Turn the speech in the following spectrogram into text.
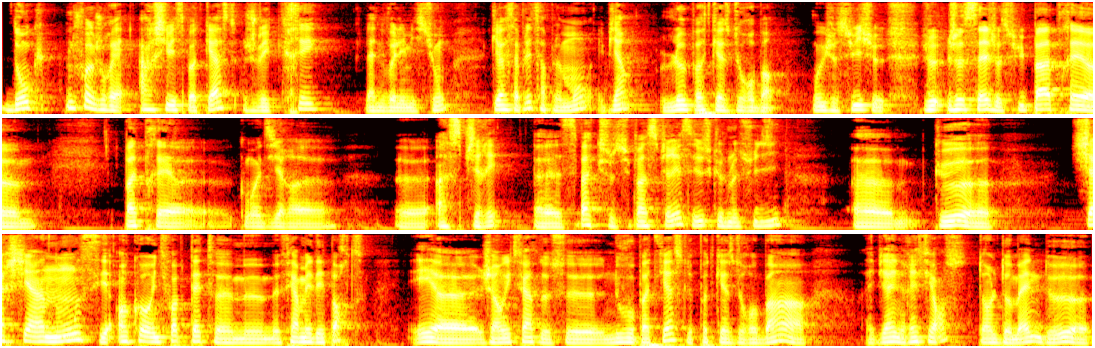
Donc une fois que j'aurai archivé ce podcast, je vais créer la nouvelle émission qui va s'appeler simplement eh bien, le podcast de Robin. Oui, je suis, je, je, je sais, je suis pas très, pas très, comment dire, inspiré. c'est pas que je suis pas inspiré, c'est juste que je me suis dit, que euh, chercher un nom, c'est encore une fois peut-être euh, me, fermer des portes. Et j'ai envie de faire de ce nouveau podcast, le podcast de Robin, eh bien une référence dans le domaine de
